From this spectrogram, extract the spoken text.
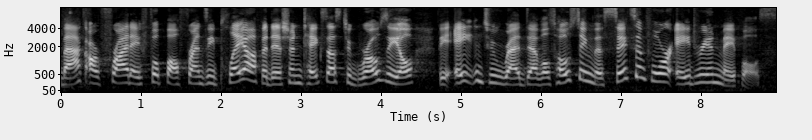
back. Our Friday Football Frenzy Playoff Edition takes us to Grosse Ile. The 8 and 2 Red Devils hosting the 6 and 4 Adrian Maples.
